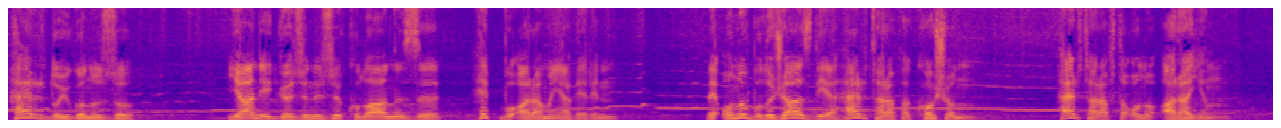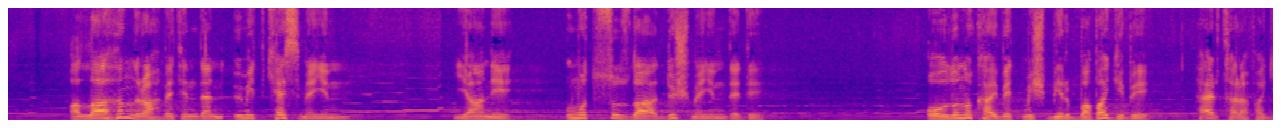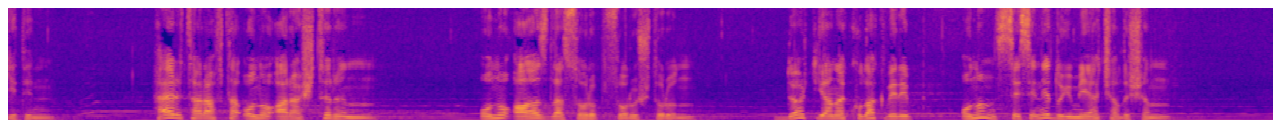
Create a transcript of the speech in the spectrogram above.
Her duygunuzu yani gözünüzü kulağınızı hep bu aramaya verin ve onu bulacağız diye her tarafa koşun. Her tarafta onu arayın. Allah'ın rahmetinden ümit kesmeyin. Yani umutsuzluğa düşmeyin dedi. Oğlunu kaybetmiş bir baba gibi her tarafa gidin. Her tarafta onu araştırın. Onu ağızla sorup soruşturun. Dört yana kulak verip onun sesini duymaya çalışın.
